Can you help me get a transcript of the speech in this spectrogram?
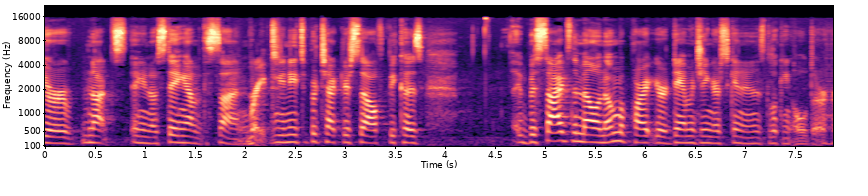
your not you know staying out of the sun. Right. You need to protect yourself because besides the melanoma part, you're damaging your skin and it's looking older.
